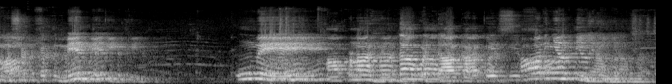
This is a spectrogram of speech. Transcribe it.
ਮਸ਼ਕਤ ਮਿਹਨਤ ਕੀਤੀ, ਉਵੇਂ ਆਪਣਾ ਹਿਰਦਾ ਵੱਡਾ ਕਰਕੇ ਸਾਰੀਆਂ ਧੀਆਂ ਅੰਮ੍ਰਿਤ ਛਕ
